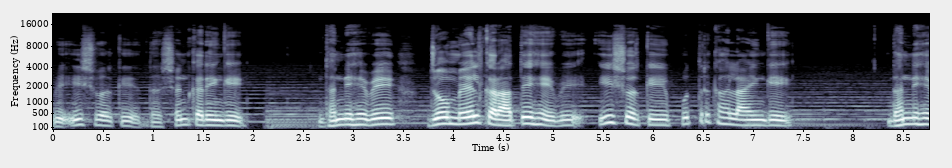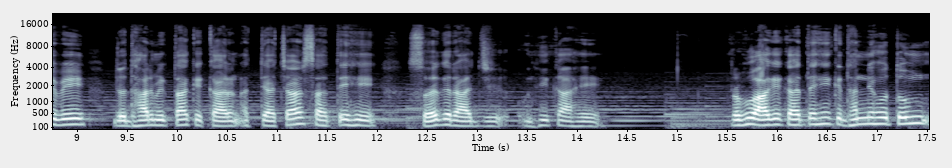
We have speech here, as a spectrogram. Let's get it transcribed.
वे ईश्वर के दर्शन करेंगे। धन्य है वे जो मेल कराते हैं, वे ईश्वर के पुत्र कहलाएँगे। धन्य है वे जो धार्मिकता के कारण अत्याचार सहते हैं, स्वर्ग राज्य उन्हीं का है। प्रभु आगे कहते हैं कि धन्य हो तुम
